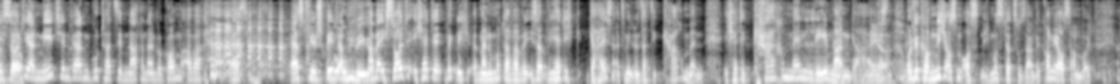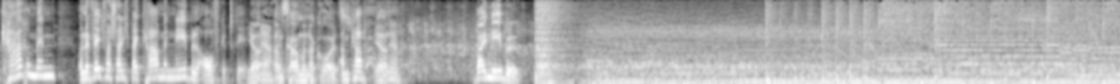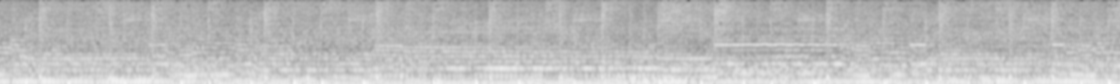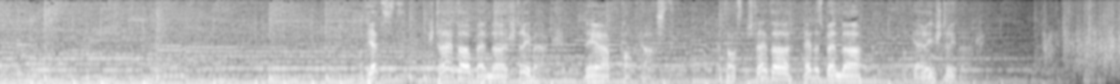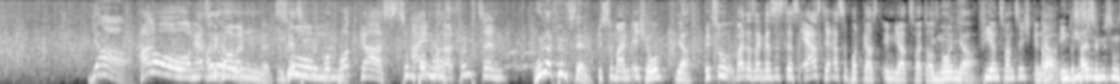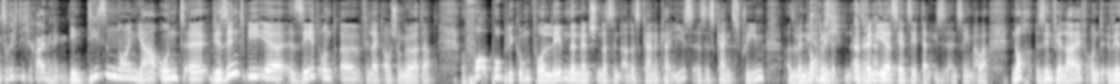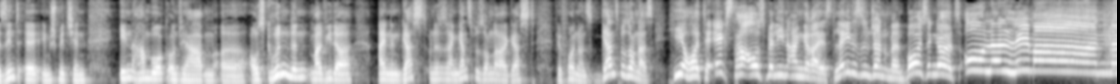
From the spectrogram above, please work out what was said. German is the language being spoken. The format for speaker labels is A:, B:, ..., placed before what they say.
A: Ich sollte ja ein Mädchen werden, gut hat sie im Nachhinein bekommen, aber erst, erst viel später.
B: Über Umwege.
A: Aber ich sollte, ich hätte wirklich, meine Mutter war wirklich, ich sag, wie hätte ich geheißen als Mädchen? Und sagt sie Carmen. Ich hätte Carmen Lehmann geheißen. Und wir kommen nicht aus dem Osten, ich muss es dazu sagen, wir kommen ja aus Hamburg. Carmen, und dann wäre ich wahrscheinlich bei Carmen Nebel aufgetreten.
C: Ja,
D: Ja.
C: am Carmener Kreuz.
A: Am Carmen.
C: ja.
B: Bei Nebel.
D: Und jetzt Streiter Bender Streberg, der Podcast. Mit Thorsten Sträter, Hennes Bender und Gary Streberg.
B: Ja!
E: Hallo und herzlich
B: Hallo
E: willkommen
B: und
E: zum
B: herzlich willkommen
E: Podcast
B: zum Podcast.
E: 115.
B: 115.
E: Bist du mein Echo?
B: Ja.
E: Willst du weiter sagen, das ist das erste, der erste Podcast im Jahr 2024.
B: Im neuen Jahr.
E: 24, genau.
B: Ja,
E: in
B: das
E: diesem,
B: heißt, wir müssen uns richtig reinhängen.
E: in diesem neuen Jahr und äh, wir sind, wie ihr seht und äh, vielleicht auch schon gehört habt, vor Publikum, vor lebenden Menschen. Das sind alles keine KIs. Es ist kein Stream. Also wenn
B: Noch
E: ihr
B: nicht.
E: Das, also wenn ihr das jetzt seht, dann ist es ein Stream. Aber noch sind wir live und wir sind äh, im Schmidtchen in Hamburg und wir haben äh, aus Gründen mal wieder einen Gast und es ist ein ganz besonderer Gast. Wir freuen uns ganz besonders. Hier heute extra aus Berlin angereist. Ladies and Gentlemen, Boys and Girls, Ole Lehmann!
